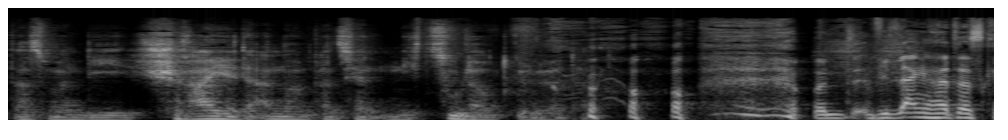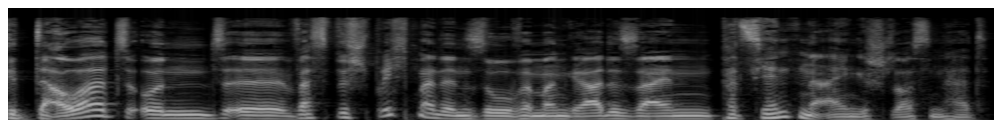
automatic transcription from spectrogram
dass man die Schreie der anderen Patienten nicht zu laut gehört hat. und wie lange hat das gedauert und äh, was bespricht man denn so, wenn man gerade seinen Patienten eingeschlossen hat?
